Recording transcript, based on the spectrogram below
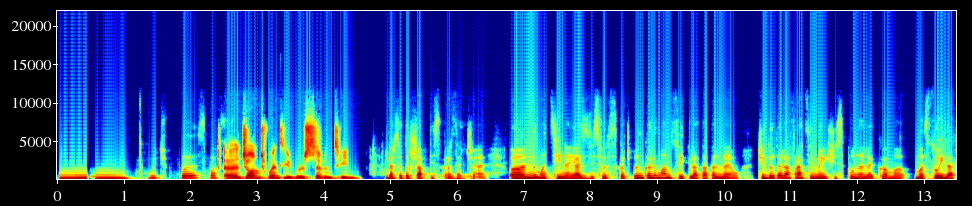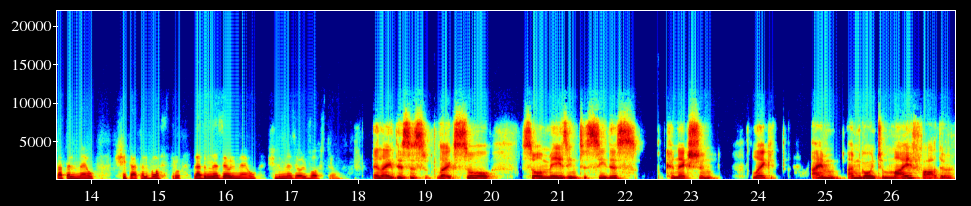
Mm, which verse, Pastor? Uh, John 20, verse 17. Versetul 17. Uh, nu mă ține, i-a zis Isus, căci încă nu m-am suit la tatăl meu, ci du-te la frații mei și spune-le că mă, mă sui la tatăl meu și tatăl vostru, la Dumnezeul meu și Dumnezeul vostru. And like this is like so so amazing to see this connection. Like I'm I'm going to my father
